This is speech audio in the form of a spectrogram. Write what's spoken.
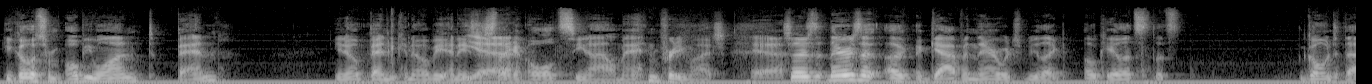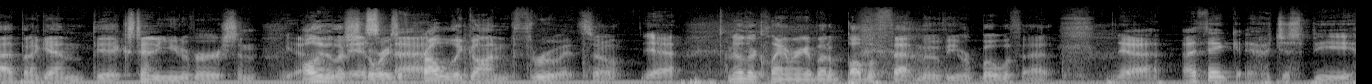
he goes from Obi Wan to Ben. You know, Ben Kenobi, and he's just like an old senile man, pretty much. Yeah. So there's there's a, a, a gap in there, which would be like, okay, let's let's go into that. But again, the extended universe and Yeah, all the other stories have probably gone through it. So Yeah. I know they're clamoring about a Boba Fett movie or Boba Fett. Yeah. I think it would just be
